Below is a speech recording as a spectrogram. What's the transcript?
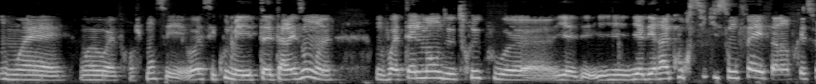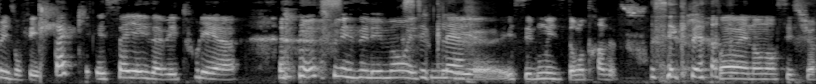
Ouais, ouais, ouais, franchement, c'est ouais, cool. Mais tu as raison on voit tellement de trucs où euh, il y, a des raccourcis qui sont faits et t'as l'impression ils ont fait tac et ça y est ils avaient tous les euh, tous les éléments et tout clair. Euh, et, c'est bon ils étaient en train de c'est clair. Ouais ouais non non c'est sûr.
